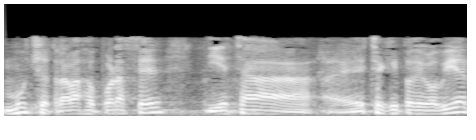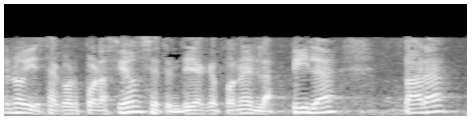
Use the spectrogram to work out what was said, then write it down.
mucho trabajo por hacer y esta, este equipo de gobierno y esta corporación se tendría que poner las pilas para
